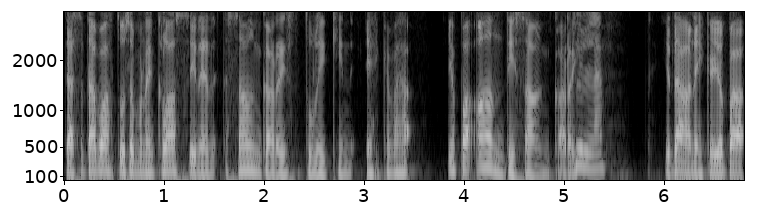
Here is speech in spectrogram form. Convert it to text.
tässä tapahtuu semmoinen klassinen sankarista tulikin ehkä vähän jopa antisankari. Kyllä. Ja tämä on ehkä jopa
